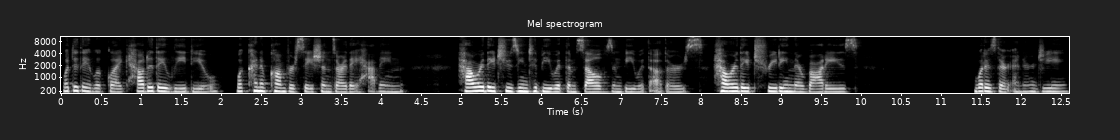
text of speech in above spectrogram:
What do they look like? How do they lead you? What kind of conversations are they having? How are they choosing to be with themselves and be with others? How are they treating their bodies? What is their energy?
